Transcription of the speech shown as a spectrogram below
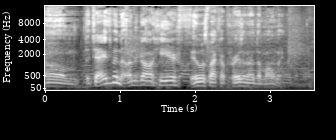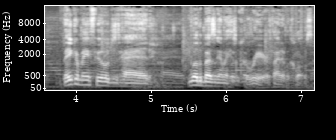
Um, the Jags being the underdog here feels like a prisoner of the moment. Baker Mayfield just had, well, the best game of his career. It's not even close.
